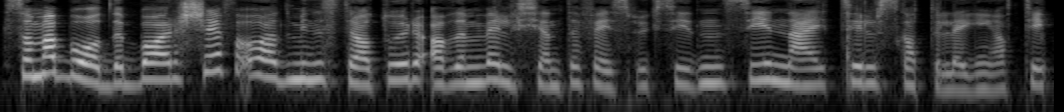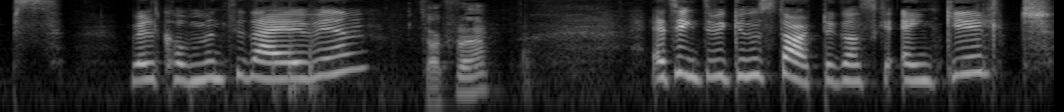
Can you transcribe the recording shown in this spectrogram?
Som er både barsjef og administrator av den velkjente Facebook-siden Si nei til skattlegging av tips. Velkommen til deg, Øyvind. Takk for det. Jeg tenkte vi kunne starte ganske enkelt.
